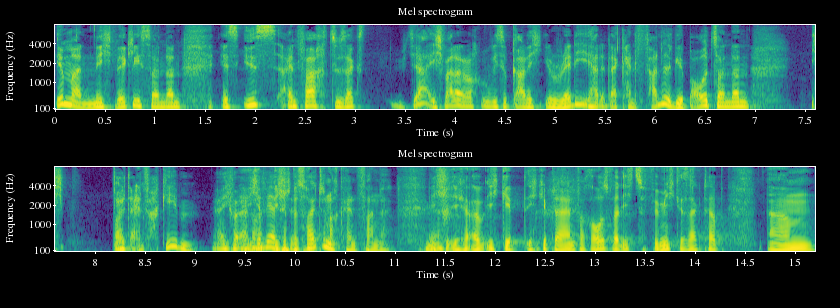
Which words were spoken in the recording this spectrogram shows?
immer nicht wirklich, sondern es ist einfach, du sagst, ja, ich war da noch irgendwie so gar nicht ready, hatte da kein Funnel gebaut, sondern ich wollte einfach geben. Ja, ich wollte einfach ich habe hab bis heute noch kein Funnel. Ja. Ich, ich, ich gebe ich geb da einfach raus, weil ich für mich gesagt habe, ähm,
